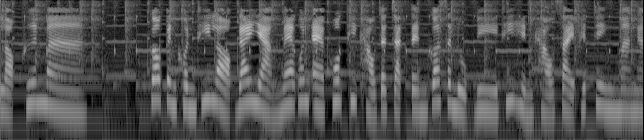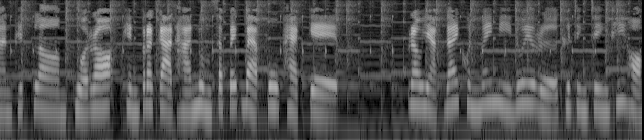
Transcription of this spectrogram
หลอกเพื่อนมา ก็เป็นคนที่หลอกได้อย่างแม่อ้นแอร์พวกที่เขาจะจัดเต็มก็สนุกดีที่เห็นเขาใส่เพชรจริงมางานเพชรปลอม หัวเราะ เห็นประกาศหาหนุ่มสเปคแบบฟูลแพ็กเกจ เราอยากได้คนไม่มีด้วยเหรอคือจริง ๆ ที่หอม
